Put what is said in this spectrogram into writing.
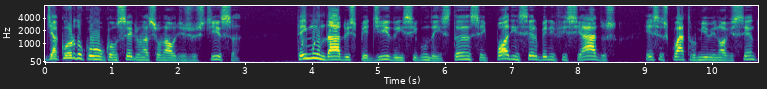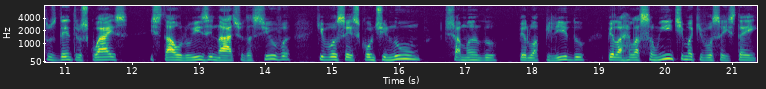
De acordo com o Conselho Nacional de Justiça, tem mandado expedido em segunda instância e podem ser beneficiados esses 4.900, dentre os quais está o Luiz Inácio da Silva, que vocês continuam chamando pelo apelido, pela relação íntima que vocês têm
